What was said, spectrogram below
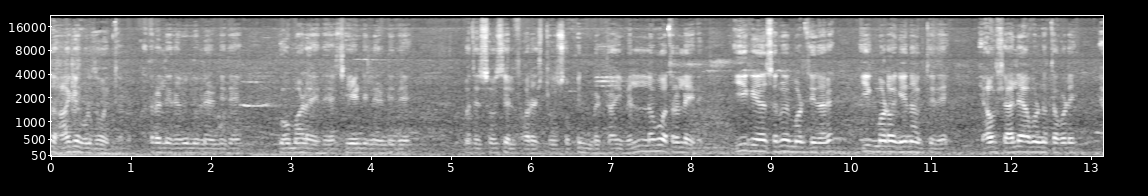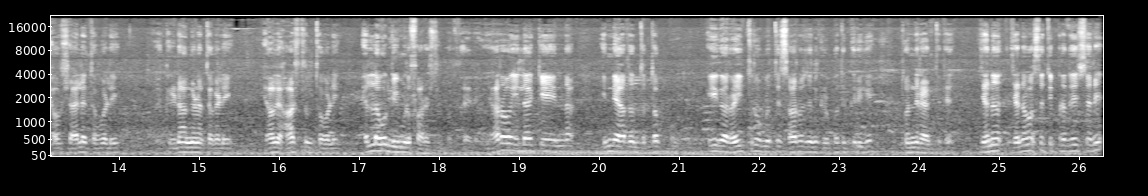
ಅದು ಹಾಗೆ ಉಳಿದು ಹೋಯ್ತು ಅದರಲ್ಲಿ ರೆವಿನ್ಯೂ ಲ್ಯಾಂಡ್ ಇದೆ, ಗೋಮಾಳ ಇದೆ, ಸಿ ಎನ್ ಲ್ಯಾಂಡ್ ಇದೆ. ಮತ್ತು ಸೋಷಿಯಲ್ ಫಾರೆಸ್ಟು ಸೊಪ್ಪಿನ ಬೆಟ್ಟ ಇವೆಲ್ಲವೂ ಅದರಲ್ಲೇ ಇದೆ. ಈಗ ಸರ್ವೆ ಮಾಡ್ತಿದ್ದಾರೆ. ಈಗ ಮಾಡುವಾಗ ಏನಾಗ್ತಿದೆ? ಯಾವ ಶಾಲೆ ಆವರಣ ತಗೊಳ್ಳಿ, ಯಾವ ಶಾಲೆ ತಗೊಳ್ಳಿ, ಕ್ರೀಡಾಂಗಣ ತಗೊಳ್ಳಿ ಯಾವುದೇ ಹಾಸ್ಟೆಲ್ ತಗೊಳ್ಳಿ, ಎಲ್ಲವೂ ಡೀಮ್ಡ್ ಫಾರೆಸ್ಟ್ ಬರ್ತಾ ಇದೆ. ಯಾರೋ ಇಲಾಖೆಯಿಂದ ಹಿಂದೆ ಆದಂಥ ತಪ್ಪು. ಈಗ ರೈತರು ಮತ್ತು ಸಾರ್ವಜನಿಕರ ಬದುಕರಿಗೆ ತೊಂದರೆ ಆಗ್ತಿದೆ. ಜನ, ಜನವಸತಿ ಪ್ರದೇಶನೇ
